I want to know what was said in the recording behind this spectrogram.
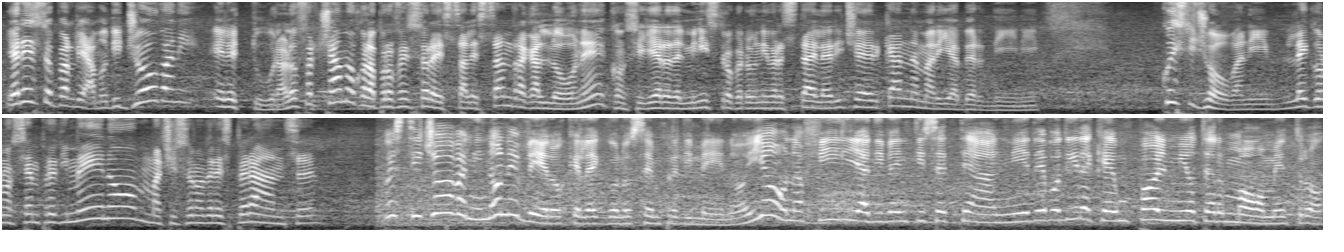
E adesso parliamo di giovani e lettura. Lo facciamo con la professoressa Alessandra Gallone, consigliere del Ministro per l'Università e la Ricerca, Anna Maria Bernini. Questi giovani leggono sempre di meno, ma ci sono delle speranze? Questi giovani non è vero che leggono sempre di meno. Io ho una figlia di 27 anni e devo dire che è un po' il mio termometro.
